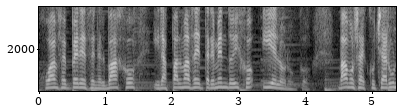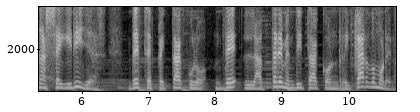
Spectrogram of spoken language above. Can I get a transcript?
Juanfe Pérez en el bajo y las palmas de Tremendo Hijo y el Oruco. Vamos a escuchar unas seguirillas de este espectáculo de La Tremendita con Ricardo Moreno.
